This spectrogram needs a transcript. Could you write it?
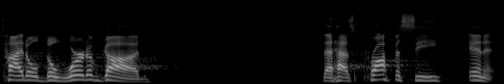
titled The Word of God that has prophecy in it.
